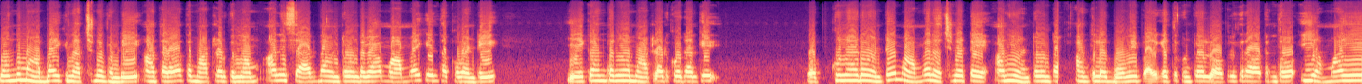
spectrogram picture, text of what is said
ముందు మా అబ్బాయికి నచ్చనివ్వండి ఆ తర్వాత మాట్లాడుకుందాం అని శారద అంటూ ఉండగా మా అమ్మాయికి ఏం తక్కువండి? ఏకాంతంగా మాట్లాడుకోవడానికి ఒప్పుకున్నాడు అంటే మా అమ్మాయి నచ్చినట్టే అని అంటూ ఉంటారు అంతలో భూమి పరిగెత్తుకుంటూ లోపలికి రావడంతో ఈ అమ్మాయి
